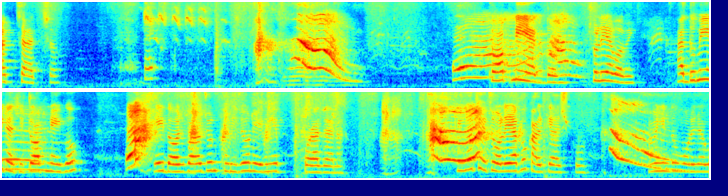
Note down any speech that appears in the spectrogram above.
আচ্ছা আচ্ছা। টপ নেই একদম। চলে যাব আমি। আর দু মিনিট আছি, টপ নেই গো। এই দশ বারো জন, কুড়ি জন, এ নিয়ে পড়া যায় না। ঠিক আছে, চলে যাব, কালকে আসব। আমি কিন্তু মরে যাব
